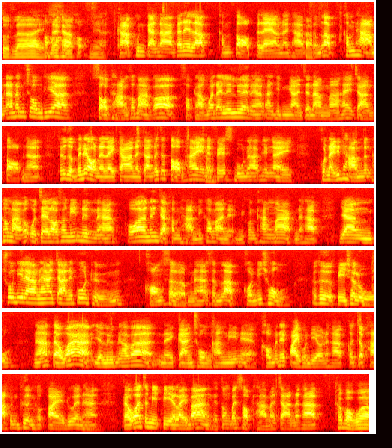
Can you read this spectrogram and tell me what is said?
สุดๆเลยนะครับโอ้โหเนี่ย ครับคุณการดาก็ได้รับคำตอบไปแล้วนะครับครับ สำหรับคำถามนะท่านผู้ชมที่จะ สอบถามเข้ามาก็สอบถามมาได้เรื่อยๆนะฮะทางทีมงานจะนำมาให้อาจารย์ตอบนะฮะถ้าเกิดไม่ได้ออกในรายการอาจารย์ก็จะตอบให้ใน Facebook นะครับยังไง คนไหนที่ถามกันเข้ามาก็อดใจรอสักนิดนึงนะครับเพราะว่าเนื่องจากคำถามที่เข้ามาเนี่ยมีค่อนข้างมากนะครับ อย่างช่วงที่แล้วนะฮะอาจารย์ได้พูดถึงของเสริมนะฮะสำหรับคนที่ชงก็คือปีฉลูนะแต่ว่าอย่าลืมนะครับว่าในการชงครั้งนี้เนี่ยเขาไม่ได้ไปคนเดียวนะครับ ก็จะพาเพื่อนๆเขาไปด้วยนะฮะแต่ว่าจะมีปีอะไรบ้างเดี๋ยวต้องไปสอบถามอาจารย์นะครับ เขาบอกว่า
